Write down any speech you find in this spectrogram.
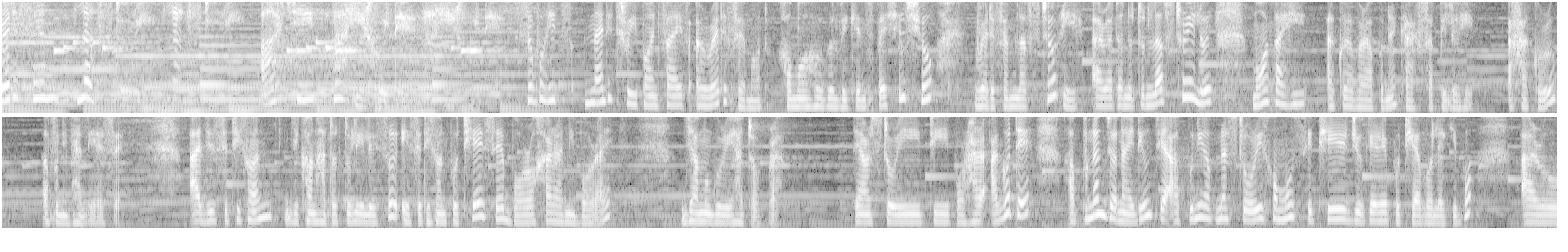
Red F M love story love story R J পাহিৰ সৈতে superhits ninety three point five red F এমত সময় হৈ গ'ল weekend special show' red F M love ষ্টৰীৰ আৰু এটা নতুন লাভ ষ্টৰী লৈ মই পাহি আকৌ এবাৰ আপোনাৰ কাষ চাপিলোহি। আশা কৰোঁ আপুনি ভালেই আছে। আজি চিঠিখন যিখন হাতত তুলি লৈছোঁ এই চিঠিখন পঠিয়াইছে বৰষা ৰাণী বৰাই জামুগুৰি হাতৰ পৰা। তেওঁৰ ষ্টৰিটি পঢ়াৰ আগতে আপোনাক জনাই দিওঁ যে আপুনি আপোনাৰ ষ্টৰিসমূহ চিঠিৰ যোগেৰে পঠিয়াব লাগিব। আৰু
